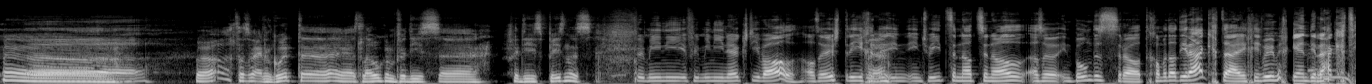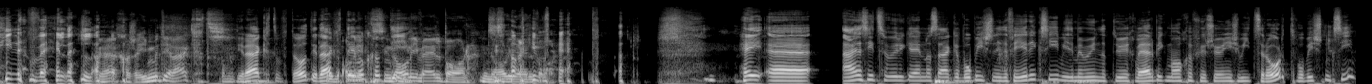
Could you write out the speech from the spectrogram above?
äh, ja, das wäre ein guter äh, Slogan für dein, äh, für dein Business. Für meine, für meine nächste Wahl. Als Österreicher Ja. in, in Schweizer National, also im Bundesrat. Kann man da direkt eigentlich? Ich will mich gerne direkt hineinwählen lassen. Ja, kannst du immer direkt. Direkt, da, Sind Direktdemokratie. alle, sind alle wählbar. Sind alle alle wählbar. Hey, äh, einerseits würde ich gerne noch sagen, wo bist du in der Ferien gewesen? Weil wir müssen natürlich Werbung machen für schöne Schweizer Orte. Wo bist du denn?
